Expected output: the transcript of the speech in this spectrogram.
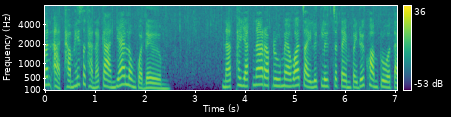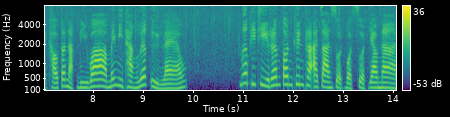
มันอาจทำให้สถานการณ์แย่ลงกว่าเดิม นัดพยักหน้ารับรู้แม้ว่าใจลึกๆ จะเต็มไปด้วยความกลัวแต่เขาตระหนักดีว่าไม่มีทางเลือกอื่นแล้ว เมื่อพิธีเริ่มต้นขึ้นพระอาจารย์สวดบทสวดยาวนาน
